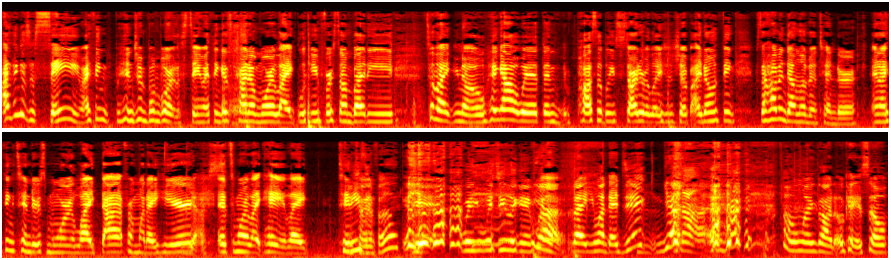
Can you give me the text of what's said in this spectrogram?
I think it's the same. I think Hinge and Bumble are the same. I think it's kind of more like looking for somebody to like you know hang out with and possibly start a relationship. I don't think because I haven't downloaded Tinder, and I think Tinder's more like that from what I hear. Yes. it's more like hey, like titties and fuck? yeah. what, what you looking for? Yeah. Like you want that dick? Yeah. Nah. oh my god. Okay, so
